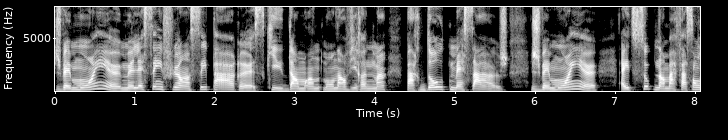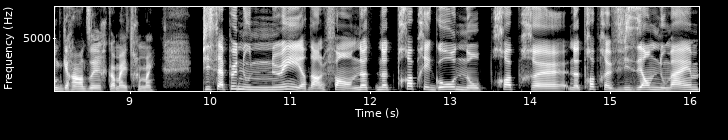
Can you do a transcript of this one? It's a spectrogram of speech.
Je vais moins euh, me laisser influencer par euh, ce qui est dans mon, mon environnement, par d'autres messages. Je vais moins être souple dans ma façon de grandir comme être humain. Puis ça peut nous nuire, dans le fond, notre, propre ego, euh, notre propre vision de nous-mêmes.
